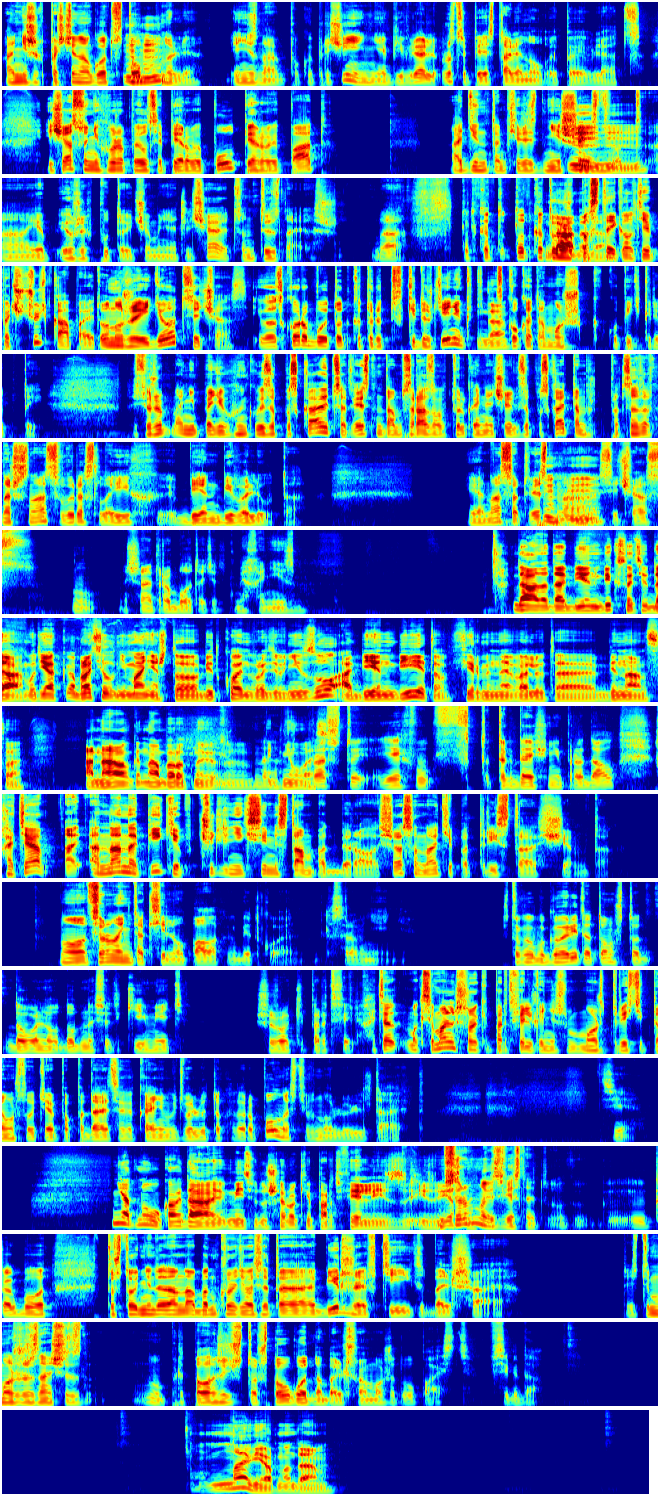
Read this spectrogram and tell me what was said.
Они же их почти на год стопнули. Я не знаю, по какой причине не объявляли, просто перестали новые появляться. И сейчас у них уже появился первый пул, первый пад. Один там через дней 6, Мгм. вот, а, я, я уже их путаю, чем они отличаются, но ты знаешь. Да. Тот, тот который Да, уже да, да. постейкал, тебе по чуть-чуть капает, он уже идет сейчас. И вот скоро будет тот, который ты вкидываешь денег, Да. сколько ты можешь купить крипты. То есть уже они потихоньку их запускают, соответственно, там сразу, как только они начали их запускать, там процентов на 16 выросла их BNB валюта. И она, соответственно, Мгм. сейчас ну, начинает работать, этот механизм. Да-да-да, BNB, кстати, да. Вот я обратил внимание, что биткоин вроде внизу, а BNB, это фирменная валюта Binance, она, наоборот, на- э, Да. поднялась. Рад, что я их в- в- тогда еще не продал. Хотя а, она на пике чуть ли не к 700 подбиралась. Сейчас она типа 300 с чем-то. Но все равно не так сильно упала, как биткоин, для сравнения. Что как бы говорит о том, что довольно удобно все-таки иметь широкий портфель. Хотя максимально широкий портфель, конечно, может привести к тому, что у тебя попадается какая-нибудь валюта, которая полностью в ноль улетает. Те- Нет, ну, когда имеется в виду широкий портфель из Но известных... все равно известно, э, как бы вот то, что недавно обанкротилась эта биржа FTX большая. То есть ты можешь, значит, ну, предположить, что что угодно большое может упасть всегда. Наверное, да.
